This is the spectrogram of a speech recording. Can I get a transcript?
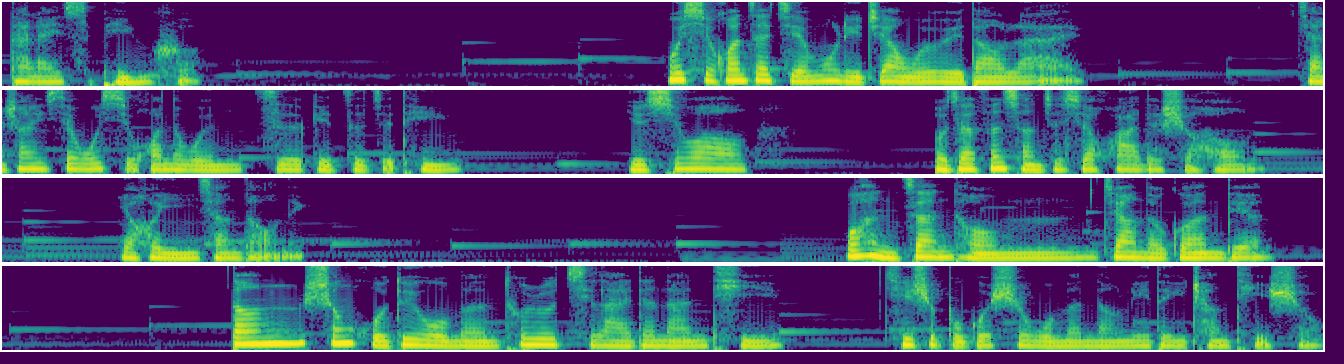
带来一丝平和。我喜欢在节目里这样娓娓道来，讲上一些我喜欢的文字给自己听，也希望我在分享这些话的时候，也会影响到你。我很赞同这样的观点。当生活对我们突如其来的难题，其实不过是我们能力的一场提升。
